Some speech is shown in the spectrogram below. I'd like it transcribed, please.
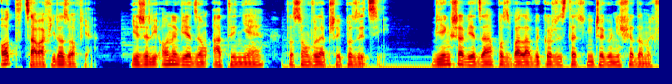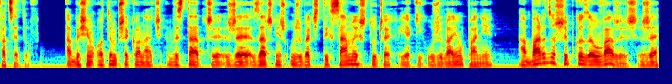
Od cała filozofia. Jeżeli one wiedzą, a ty nie, to są w lepszej pozycji. Większa wiedza pozwala wykorzystać niczego nieświadomych facetów. Aby się o tym przekonać, wystarczy, że zaczniesz używać tych samych sztuczek, jakich używają panie, a bardzo szybko zauważysz, że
